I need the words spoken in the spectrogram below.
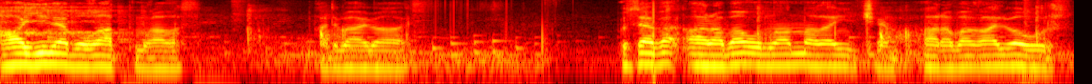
Aa yine boğa attım kafası. Hadi bay bay. Bu sefer araba kullanmadan gideceğim. Araba galiba uğursuz.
